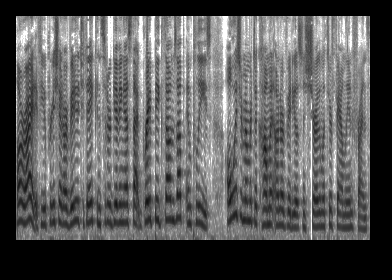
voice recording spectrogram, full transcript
All right, if you appreciate our video today, consider giving us that great big thumbs up and please always remember to comment on our videos and share them with your family and friends.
